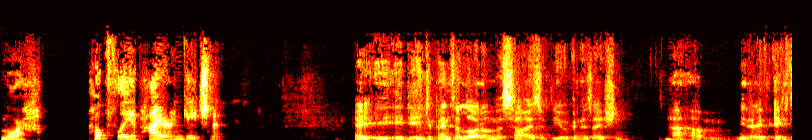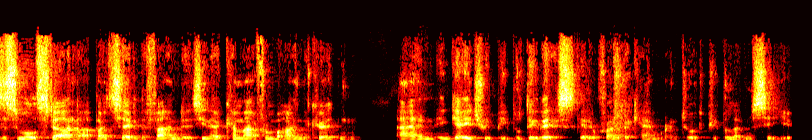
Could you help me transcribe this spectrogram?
more, hopefully, of higher engagement? Hey, it, it depends a lot on the size of the organization. Mm-hmm. Um, you know, if, if, it's a small startup, I'd say to the founders, you know, come out from behind the curtain and engage with people. Do this: get in front of a camera and talk to people, let them see you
